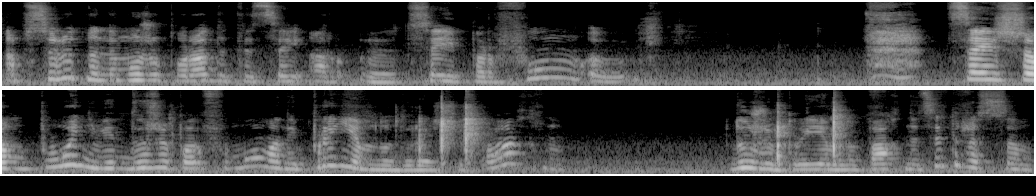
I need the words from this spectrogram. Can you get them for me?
Абсолютно не можу порадити цей, е, цей парфум. е, Цей шампунь, він дуже парфумований. Приємно, до речі, пахне. Дуже приємно пахне цитрусом.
